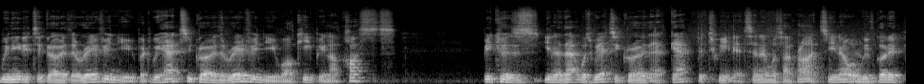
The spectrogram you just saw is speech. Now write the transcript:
we needed to grow the revenue, but we had to grow the revenue while keeping our costs because you know that was we had to grow that gap between it, and it was like right, so you know what we've got to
